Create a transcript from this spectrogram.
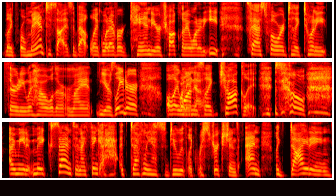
like romanticize about like whatever candy or chocolate I wanted to eat. Fast forward to like 20, 30, what, how old am I? Years later, all I 29. want is like chocolate. So, I mean, it makes sense, and I think it, ha- it definitely has to do with like restrictions and like dieting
